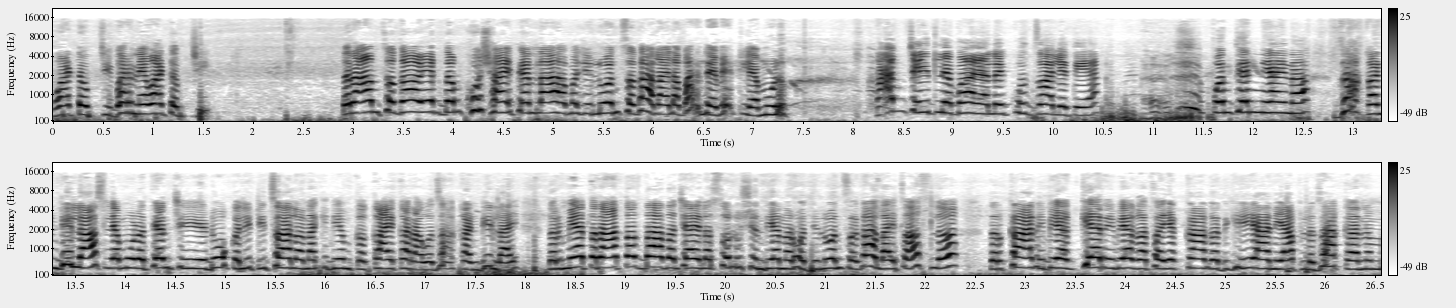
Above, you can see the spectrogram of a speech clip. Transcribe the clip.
वाटपची भरण्या वाटपची. तर आमचं गाव एकदम खुश आहे त्यांना म्हणजे लोणचं घालायला भरल्या भेटल्यामुळं. आमच्या इथल्या बाया लय खुश झाले ते पण त्यांनी आहे ना झाकण ढिला असल्यामुळं त्यांची डोकलिटी चाला ना की नेमकं काय करावं झाकण ढिलाय. तर मी तर आताच दादाच्या आईला सोल्युशन देणार होते लोणचं घालायचं असलं तर कारी बॅग कॅरी बॅगाचा एक कागद घे आणि आपलं झाकण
